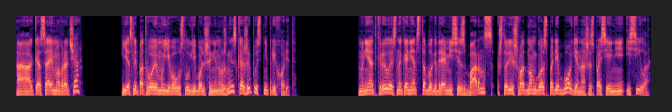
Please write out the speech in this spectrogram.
А касаемо врача, если, по-твоему, его услуги больше не нужны, скажи, пусть не приходит. Мне открылось, наконец-то, благодаря миссис Барнс, что лишь в одном Господе Боге наше спасение и сила.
